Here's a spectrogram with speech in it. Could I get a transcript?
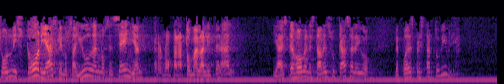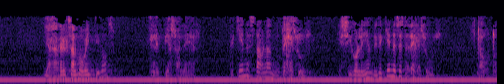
son historias que nos ayudan, nos enseñan, pero no para tomarla literal. Y a este joven estaba en su casa, le digo, ¿me puedes prestar tu Biblia? Y agarré el Salmo 22 y le empiezo a leer. ¿De quién está hablando? De Jesús. Y sigo leyendo. ¿Y de quién es este? De Jesús. Y todo, todo.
